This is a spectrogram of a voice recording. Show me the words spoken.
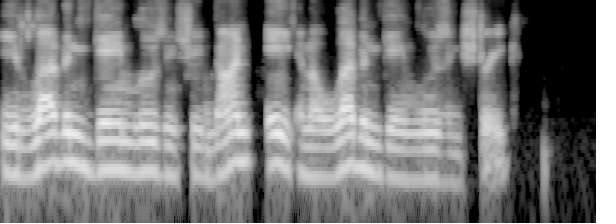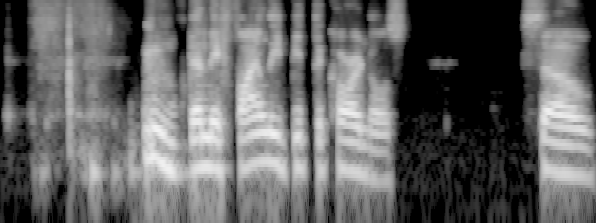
11 game losing streak, nine, eight, and 11 game losing streak. then they finally beat the Cardinals. So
